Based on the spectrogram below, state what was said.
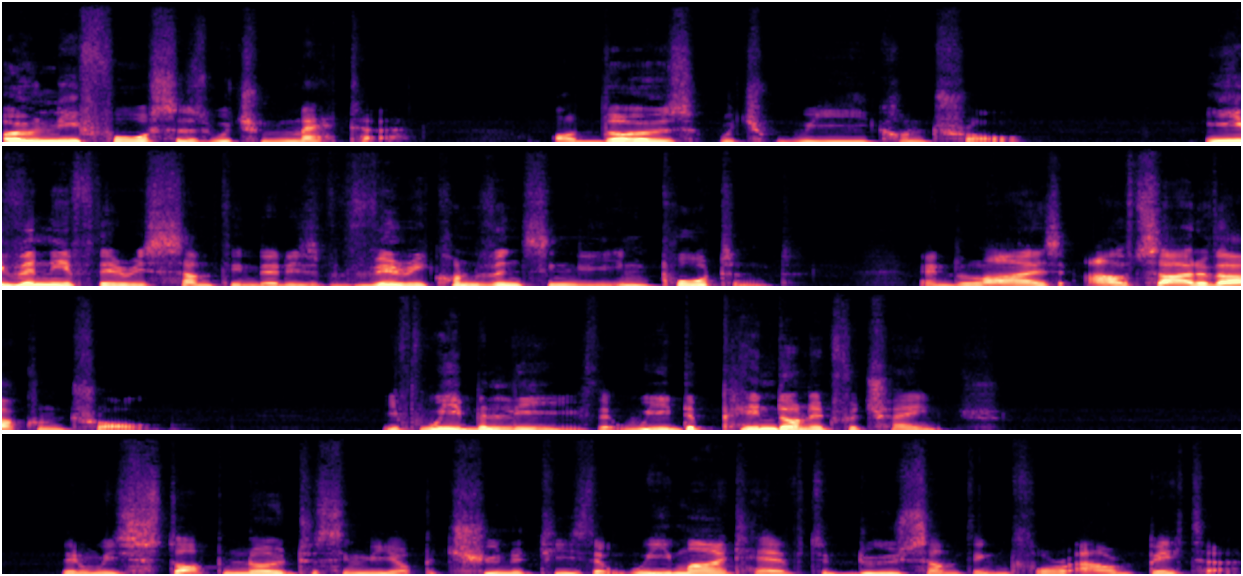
only forces which matter are those which we control. Even if there is something that is very convincingly important and lies outside of our control, if we believe that we depend on it for change, then we stop noticing the opportunities that we might have to do something for our better.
